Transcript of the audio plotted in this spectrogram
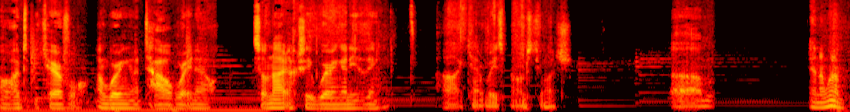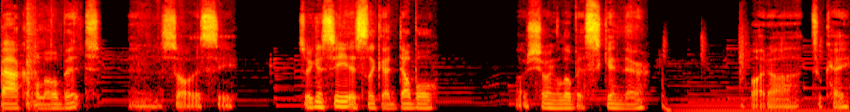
oh, I have to be careful. I'm wearing a towel right now. So I'm not actually wearing anything. Uh, I can't raise my arms too much. Um, and I'm to back up a little bit. And so let's see. So you can see it's like a double, uh, showing a little bit of skin there. But uh, it's okay.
